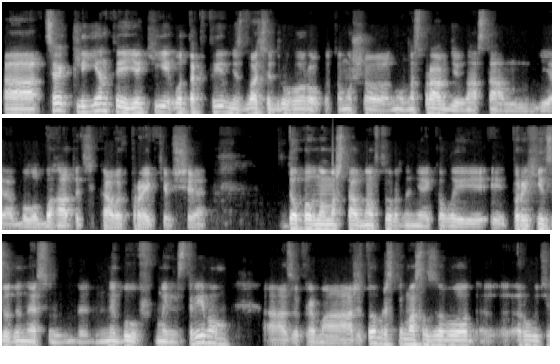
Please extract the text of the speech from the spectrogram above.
А це клієнти, які от активні з 22-го року, тому що ну насправді в нас там є було багато цікавих проєктів ще до повномасштабного вторгнення, і коли перехід з 1С не був мейнстрімом. А зокрема, Житомирський маслозавод е, Руть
